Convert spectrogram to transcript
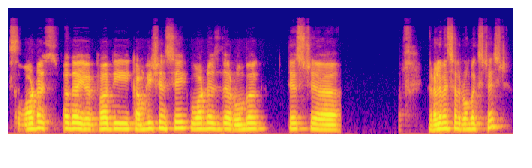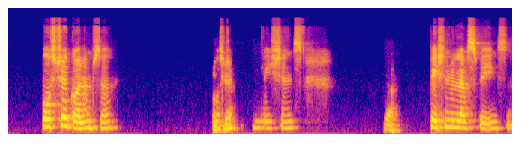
so what is for the for the completion sake? What is the Romberg test? Uh, relevance of Romberg's test? Posterior column, sir. Okay. Lesions. Yeah. Patient will have swaying, sir.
